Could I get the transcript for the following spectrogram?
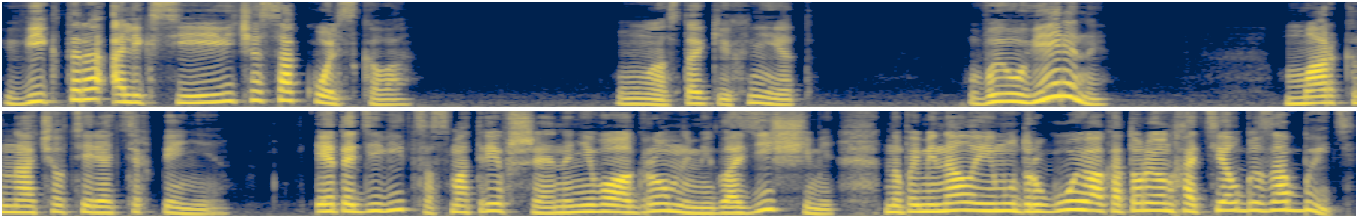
«Виктора Алексеевича Сокольского». «У нас таких нет». «Вы уверены?» Марк начал терять терпение. Эта девица, смотревшая на него огромными глазищами, напоминала ему другую, о которой он хотел бы забыть.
